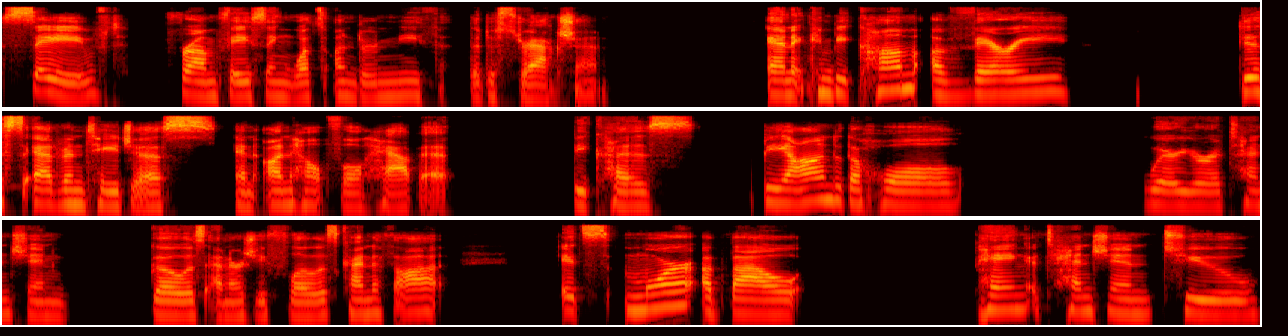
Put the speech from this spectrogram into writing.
saved from facing what's underneath the distraction and it can become a very disadvantageous and unhelpful habit because beyond the whole where your attention goes energy flows kind of thought it's more about paying attention to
